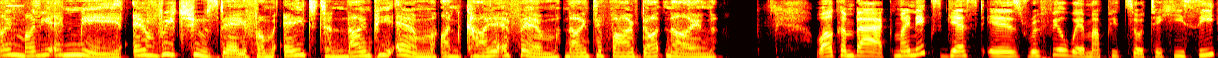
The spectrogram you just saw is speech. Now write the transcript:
Wine, Money and Me every Tuesday from 8 to 9 p.m. on Kaya FM 95.9. Welcome back. My next guest is Refiloe Mapitso Thaisi.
